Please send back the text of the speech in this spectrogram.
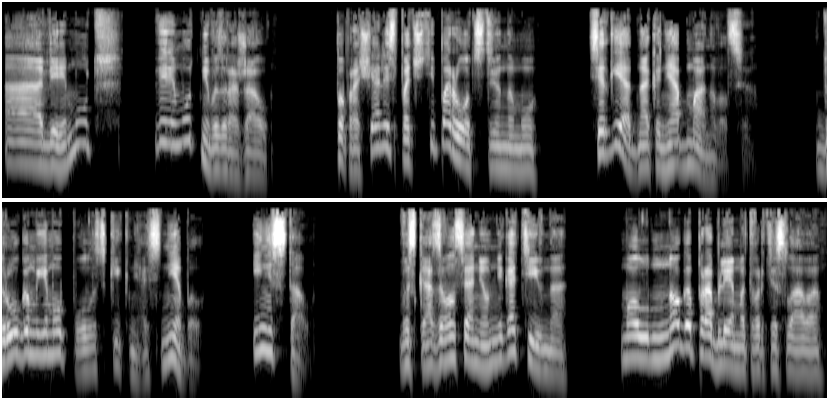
а Веремут... Веремут не возражал. Попрощались почти по-родственному. Сергей, однако, не обманывался. Другом ему полоцкий князь не был и не стал. Высказывался о нем негативно, мол, много проблем от Вартислава.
